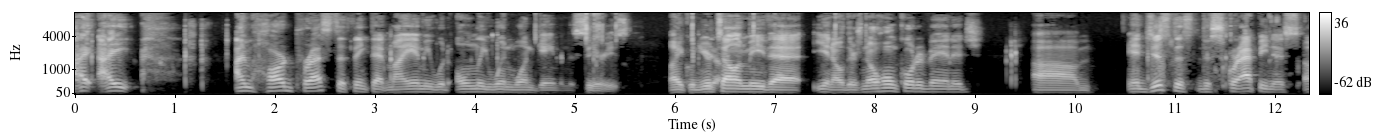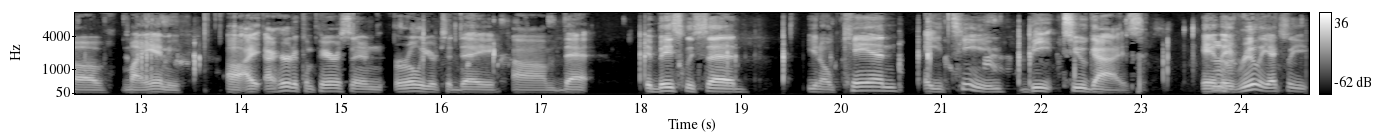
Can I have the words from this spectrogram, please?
I I I'm hard pressed to think that Miami would only win one game in the series. Like when you're yeah. telling me that you know there's no home court advantage, um, and just the the scrappiness of Miami. Uh, I, I heard a comparison earlier today um, that it basically said, you know, can a team beat two guys. And mm. they hmm. really actually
